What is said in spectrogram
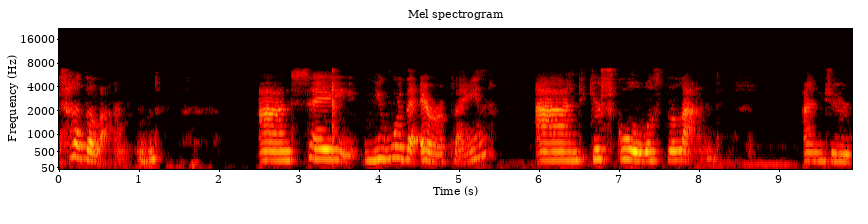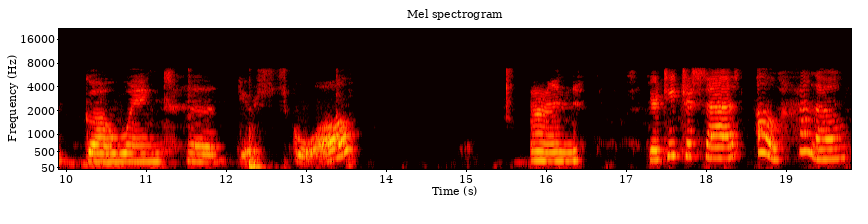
to the land. And say you were the airplane and your school was the land. And you're going to your school. And your teacher says, Oh, hello.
